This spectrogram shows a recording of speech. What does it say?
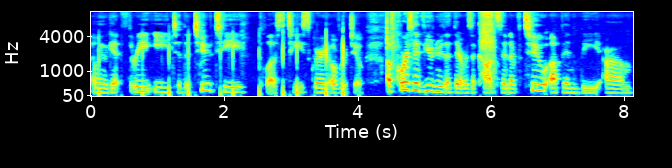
and we would get 3e to the 2t plus t squared over 2. Of course, if you knew that there was a constant of 2 up in the um,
